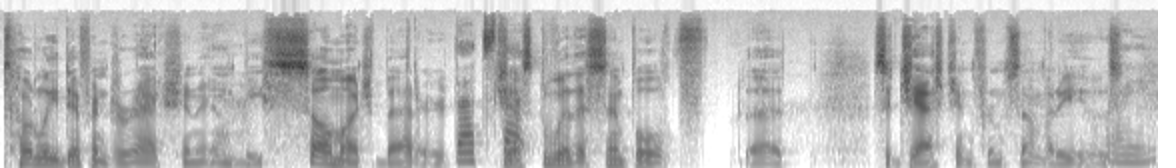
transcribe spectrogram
totally different direction and Yeah. be so much better. That's that- just with a simple uh, suggestion from somebody who's Right.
